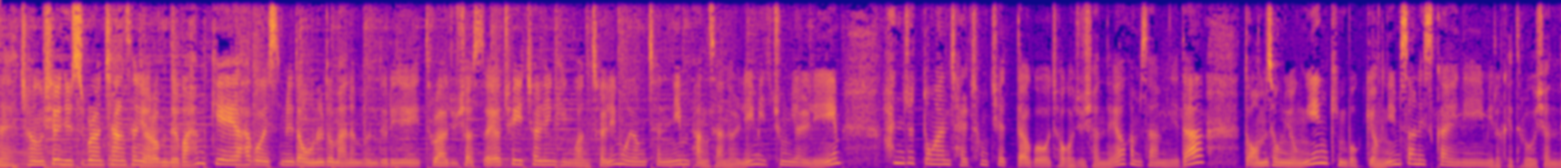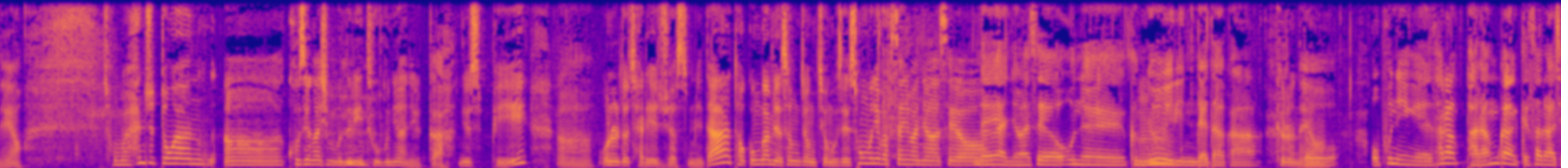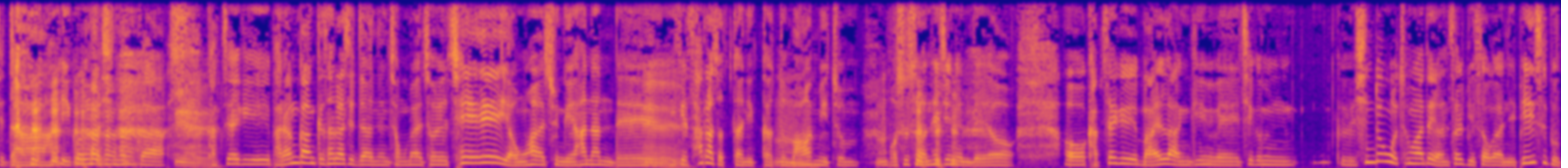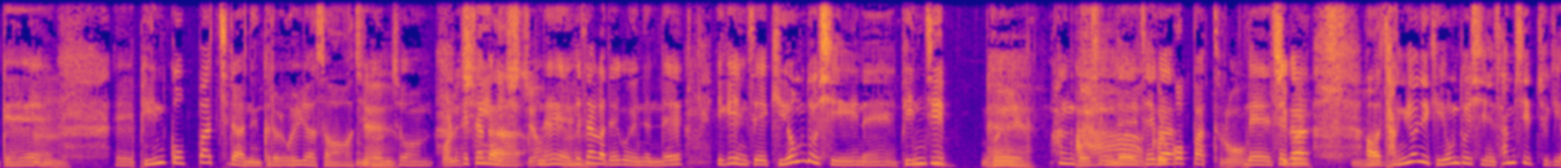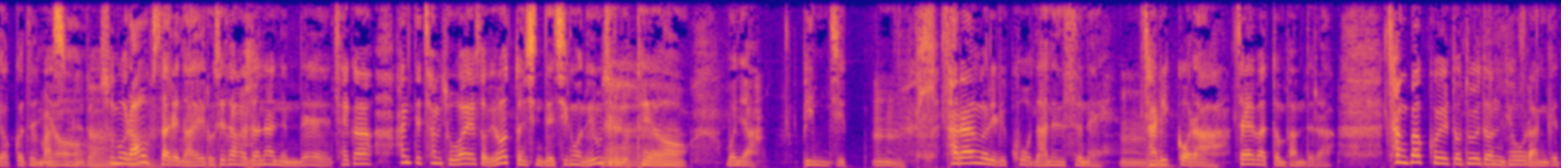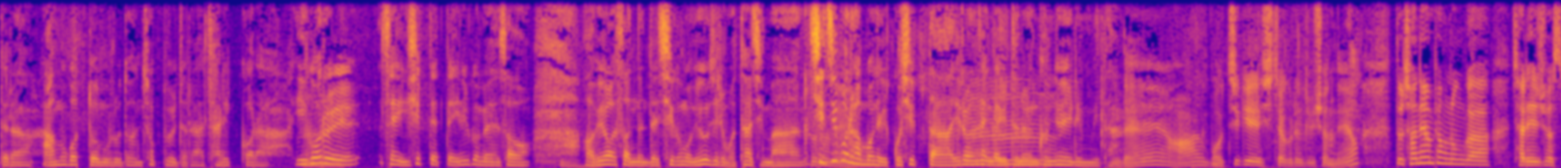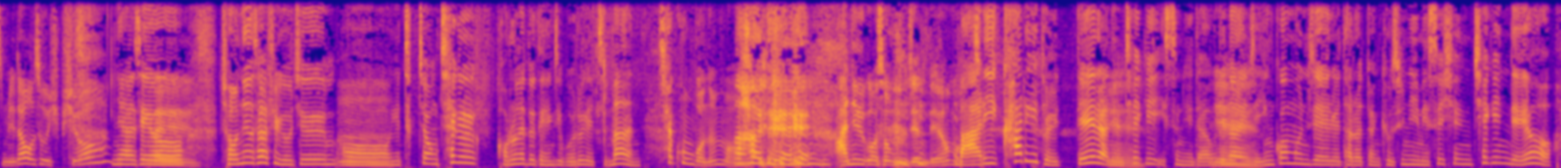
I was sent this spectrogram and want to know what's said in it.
네, 정실 뉴스 브런치 항상 여러분들과 함께 하고 있습니다. 오늘도 많은 분들이 들어와 주셨어요. 최희철님, 김광철님, 오영찬님, 방산월님, 이충열님 한 주 동안 잘 청취했다고 적어주셨네요. 감사합니다. 또 엄성용님, 김복경님, 써니스카이님 이렇게 들어오셨네요. 정말 한 주 동안 어, 고생하신 분들이 음. 두 분이 아닐까 뉴스픽 어, 오늘도 자리해 주셨습니다. 덕공감 여성정치연구소의 송문희 박사님 안녕하세요. 네 안녕하세요. 오늘 금요일인데다가 음. 그러네요. 또 오프닝에 사랑 바람과 함께 사라지다 이걸 하시니까 예. 갑자기 바람과 함께 사라지다는 정말 저의 최애 영화 중에 하나인데 예. 이게 사라졌다니까 또 음. 마음이 좀 음. 어수선해지는데요. 어 갑자기 말 나온 김에 지금 그 신동호 청와대 연설 비서관이 페이스북에 음. 예, 빈 꽃밭이라는 글을 올려서 지금 네. 좀 회자가 시인이시죠? 네 음. 회자가 되고 있는데 이게 이제 기영도 시인의 빈집 음. 네. 한 것인데 아, 제가 꽃밭으로 네 제가 음. 어, 작년에 기용도시 30주기였거든요. 맞습니다. 29살의 음. 나이로 세상을 떠났는데 제가 한때 참 좋아해서 외웠던 시인데 지금은 외우지를 네. 못해요. 뭐냐 빈집. 음. 사랑을 잃고 나는 쓰네. 음. 잘 있거라. 짧았던 밤들아. 창밖을 떠돌던 겨울 안개들아. 아무것도 모르던 촛불들아. 잘 있거라. 이거를 음. 제 20대 때 읽으면서 음. 어, 외웠었는데 지금은 외우지를 못하지만 그러네요. 시집을 한번 읽고 싶다 이런 음. 생각이 드는 금요일입니다. 네, 아 멋지게 시작을 해주셨네요. 또 전혜연 평론가 자리해 주셨습니다. 어서 오십시오. 안녕하세요. 네. 저는 사실 요즘 어, 음. 특정 책을 거론해도 되는지 모르겠지만 책 홍보는 뭐안 아, 네. 읽어서 문제인데요. 뭐. 말이 칼이 될 때라는 예. 책이 있습니다. 우리나라 예. 이제 인권 문제를 다뤘던 교수님이 쓰신 책인데요.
